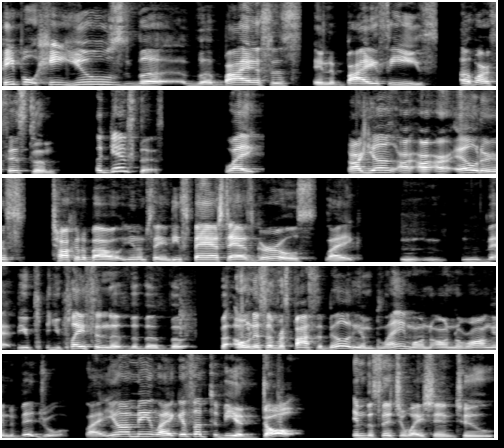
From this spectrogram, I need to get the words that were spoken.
people he used the the biases and the biases of our system against us. Like our young our, our, our elders talking about, you know what I'm saying, these fast ass girls, like that you you place in the the, the the the onus of responsibility and blame on on the wrong individual. Like, you know what I mean? Like it's up to the adult in the situation to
